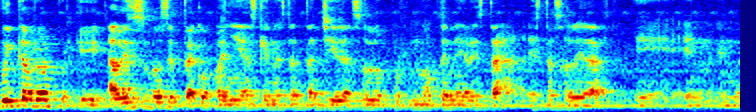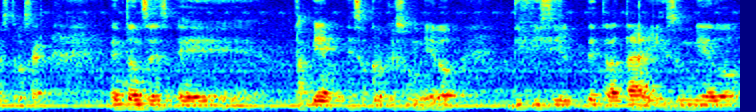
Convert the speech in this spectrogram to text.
muy cabrón porque a veces uno acepta compañías que no están tan chidas solo por no tener esta, esta soledad eh, en, en, nuestro ser. Entonces, eh, también eso creo que es un miedo difícil de tratar y es un miedo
